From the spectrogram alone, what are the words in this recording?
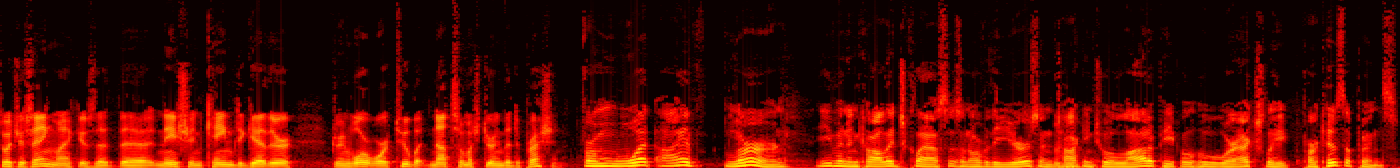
So what you're saying, Mike, is that the nation came together during World War II, but not so much during the Depression. From what I've learned, even in college classes and over the years, and talking to a lot of people who were actually participants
